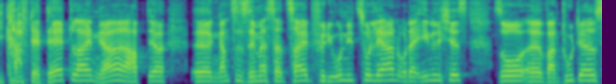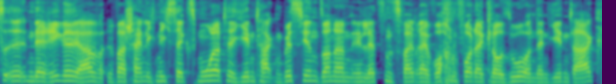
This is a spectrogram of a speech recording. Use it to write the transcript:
die Kraft der Deadline, ja, habt ihr äh, ein ganzes Semester Zeit für die Uni zu lernen oder ähnliches. So, äh, wann tut ihr es äh, in der Regel? Ja, wahrscheinlich nicht sechs Monate, jeden Tag ein bisschen, sondern in den letzten zwei, drei Wochen vor der Klausur und dann jeden Tag.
